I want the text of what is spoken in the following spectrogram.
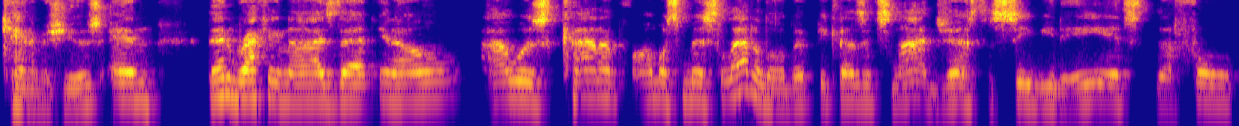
cannabis use. And then recognized that, you know, I was kind of almost misled a little bit because it's not just the CBD, it's the full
